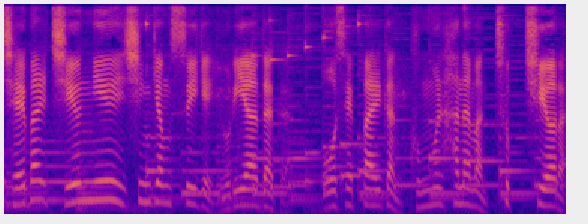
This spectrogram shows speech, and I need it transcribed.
제발 지은 니은 신경 쓰이게 요리하다가 옷에 빨간 국물 하나만 툭 튀어라.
